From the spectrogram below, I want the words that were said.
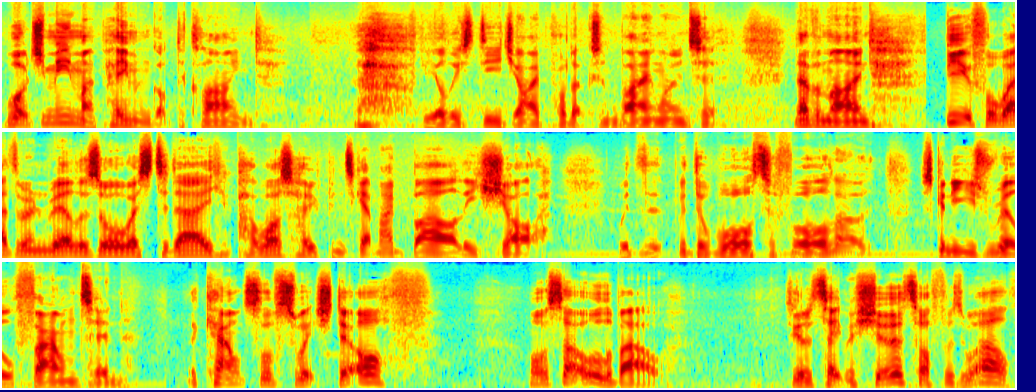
What do you mean my payment got declined? Be all these DJI products I'm buying, won't it? Never mind. Beautiful weather and Rhyl as always today. I was hoping to get my Bali shot with the, with the waterfall. I was going to use Rhyl Fountain. The council have switched it off. What's that all about? It's going to take my shirt off as well.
